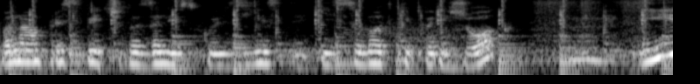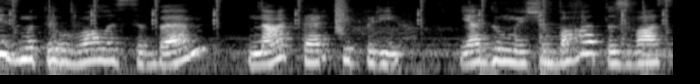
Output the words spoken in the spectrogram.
бо нам приспічило залізкою з'їсти якийсь солодкий пиріжок і змотивувала себе на тертий пиріг. Я думаю, що багато з вас,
